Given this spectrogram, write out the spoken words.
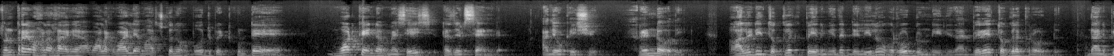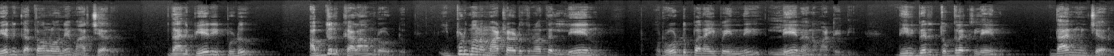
తుంటరి వాళ్ళలాగా వాళ్ళకి వాళ్ళే మార్చుకొని ఒక బోర్డు పెట్టుకుంటే what kind of message does it send అది ఒక ఇష్యూ రెండవది ఆల్రెడీ తొక్లక్ పేరు మీద ఢిల్లీలో ఒక రోడ్డు ఉండేది. దాని పేరే తొగ్లక్ రోడ్డు. దాని పేరుని గతంలోనే మార్చారు. దాని పేరు ఇప్పుడు అబ్దుల్ కలాం రోడ్డు. ఇప్పుడు మనం మాట్లాడుతున్నది లేను. రోడ్డు పని అయిపోయింది లేన్ అన్నమాట ఇది. దీని పేరు తుగ్లక్ లేను. దాన్ని ఉంచారు.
